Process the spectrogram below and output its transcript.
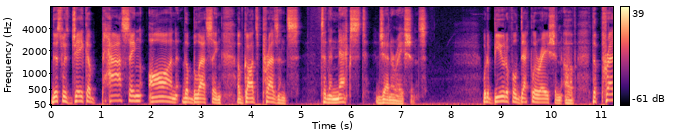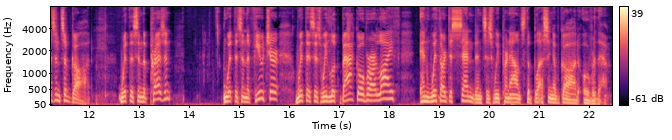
This was Jacob passing on the blessing of God's presence to the next generations. What a beautiful declaration of the presence of God with us in the present with us in the future, with us as we look back over our life, and with our descendants as we pronounce the blessing of God over them.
